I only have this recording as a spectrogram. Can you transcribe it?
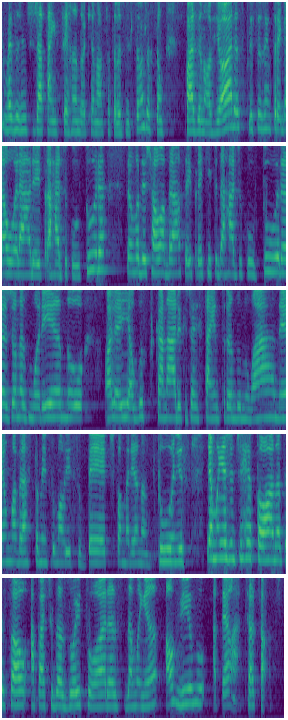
Mas a gente já está encerrando aqui a nossa transmissão, já são quase nove horas. Preciso entregar o horário aí para a Rádio Cultura. Então, vou deixar o um abraço aí para a equipe da Rádio Cultura, Jonas Moreno, Olha aí, Augusto Canário, que já está entrando no ar, né? Um abraço também para o Maurício Betti, para a Mariana Antunes. E amanhã a gente retorna, pessoal, a partir das 8 horas da manhã, ao vivo. Até lá. Tchau, tchau.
